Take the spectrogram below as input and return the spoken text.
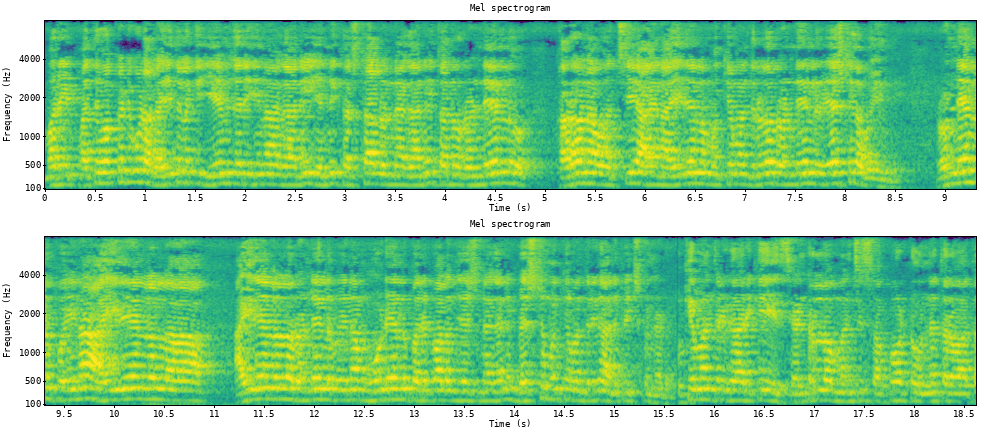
మరి ప్రతి ఒక్కటి కూడా రైతులకి ఏం జరిగినా కానీ ఎన్ని కష్టాలు ఉన్నా తను రెండేళ్ళు కరోనా వచ్చి ఆయన ఐదేళ్ళ ముఖ్యమంత్రిలో రెండేళ్ళు వేస్ట్గా పోయింది. రెండేళ్ళు పోయినా ఐదేళ్ళ ఐదేళ్ళలో రెండేళ్ళు పోయినా మూడేళ్ళు పరిపాలన చేసినా గానీ బెస్ట్ ముఖ్యమంత్రిగా అనిపించుకున్నాడు. ముఖ్యమంత్రి గారికి సెంట్రల్లో మంచి సపోర్ట్ ఉన్న తర్వాత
